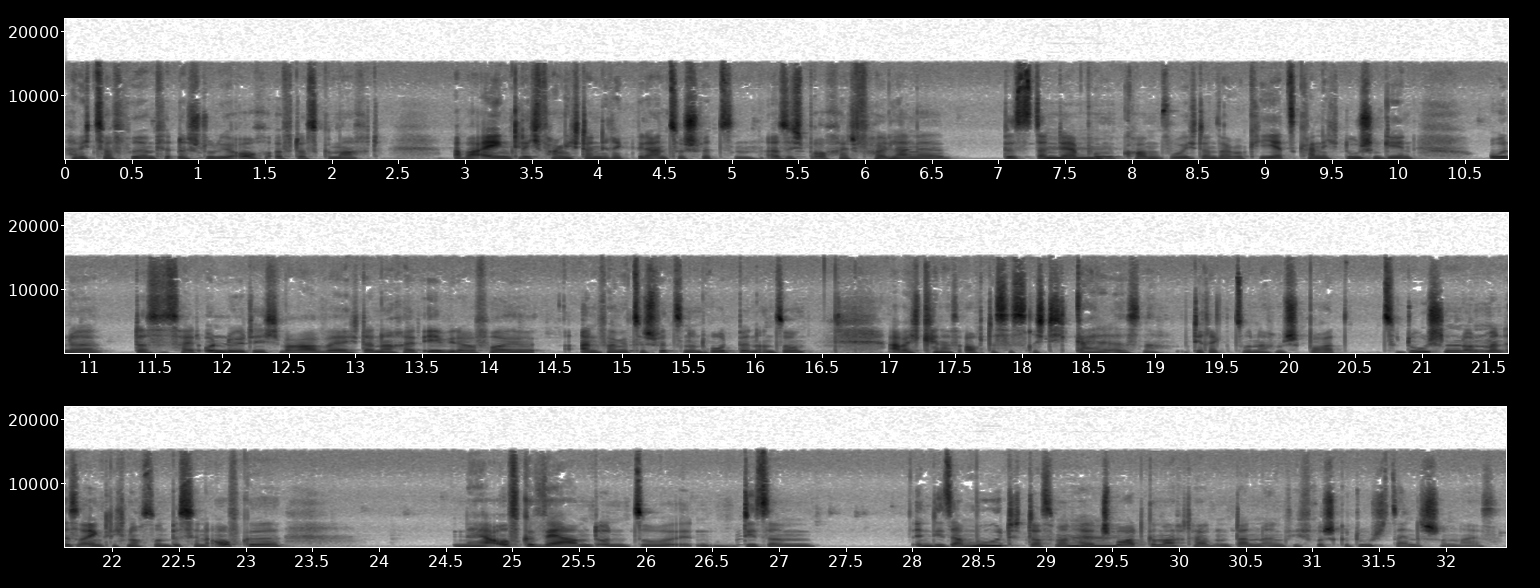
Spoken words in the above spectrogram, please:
habe ich zwar früher im Fitnessstudio auch öfters gemacht, aber eigentlich fange ich dann direkt wieder an zu schwitzen. Also ich brauche halt voll lange, bis dann der Punkt kommt, wo ich dann sage, okay, jetzt kann ich duschen gehen, ohne dass es halt unnötig war, weil ich danach halt eh wieder voll anfange zu schwitzen und rot bin und so. Aber ich kenne das auch, dass es richtig geil ist, nach, direkt so nach dem Sport zu duschen und man ist eigentlich noch so ein bisschen aufge, naja, aufgewärmt und so in diesem in dieser Mut, dass man halt Sport gemacht hat und dann irgendwie frisch geduscht sein, das ist schon nice.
